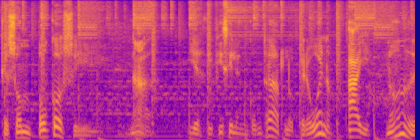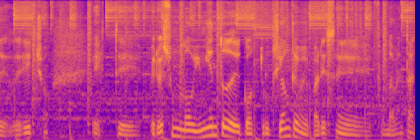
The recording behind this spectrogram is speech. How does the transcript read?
que son pocos y nada. Y es difícil encontrarlo, pero bueno, hay, ¿no? De, de hecho, este, pero es un movimiento de construcción que me parece fundamental.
